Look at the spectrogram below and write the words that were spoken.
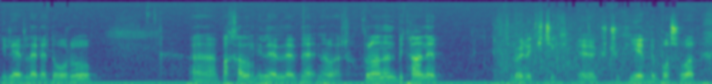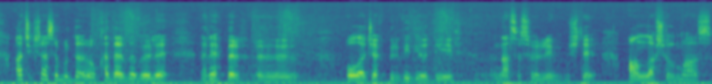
ilerilere doğru. Ee, bakalım ilerilerde ne var. Buranın bir tane böyle küçük e, küçük yerli boss'u var. Açıkçası burada o kadar da böyle rehber e, olacak bir video değil. Nasıl söyleyeyim işte anlaşılmaz.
